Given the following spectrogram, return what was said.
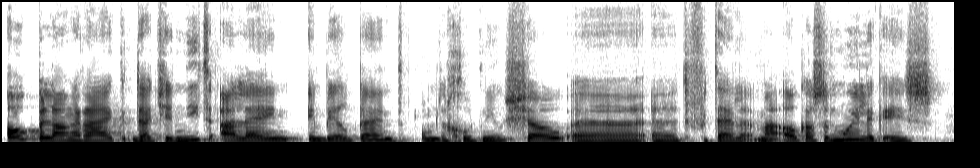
Ook belangrijk dat je niet alleen in beeld bent om de Goed Nieuws Show eh, eh, te vertellen, maar ook als het moeilijk is.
